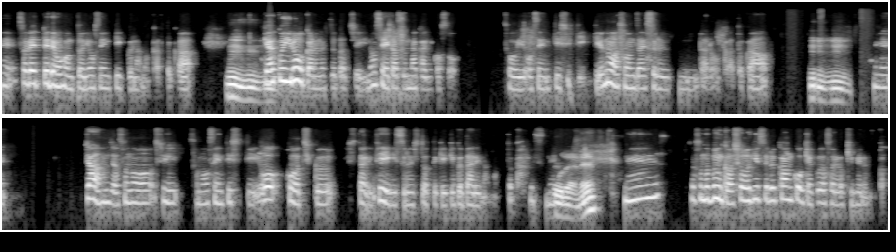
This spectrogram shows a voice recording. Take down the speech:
ね、それってでも本当にオーセンティックなのかとか。逆にローカルの人たちの生活の中にこそ、そういう authenticity っていうのは存在するんだろうかとか、うんうん。ね、じゃあ、じゃあそのしその authenticity を構築したり定義する人って結局誰なのとかですね。そうだよね。ねその文化を消費する観光客がそれを決めるのか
